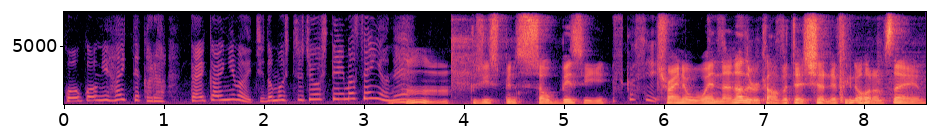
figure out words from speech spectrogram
高校に入ってから大会には一度も出場していませんよね、Hmm. Because she's been so busy trying to win another competition, if you know what I'm saying.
